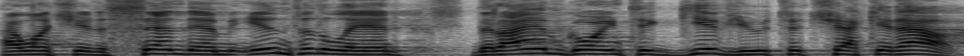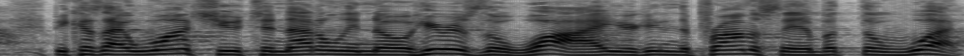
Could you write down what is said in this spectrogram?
I want you to send them into the land that I am going to give you to check it out. Because I want you to not only know here is the why you're getting the promised land, but the what.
